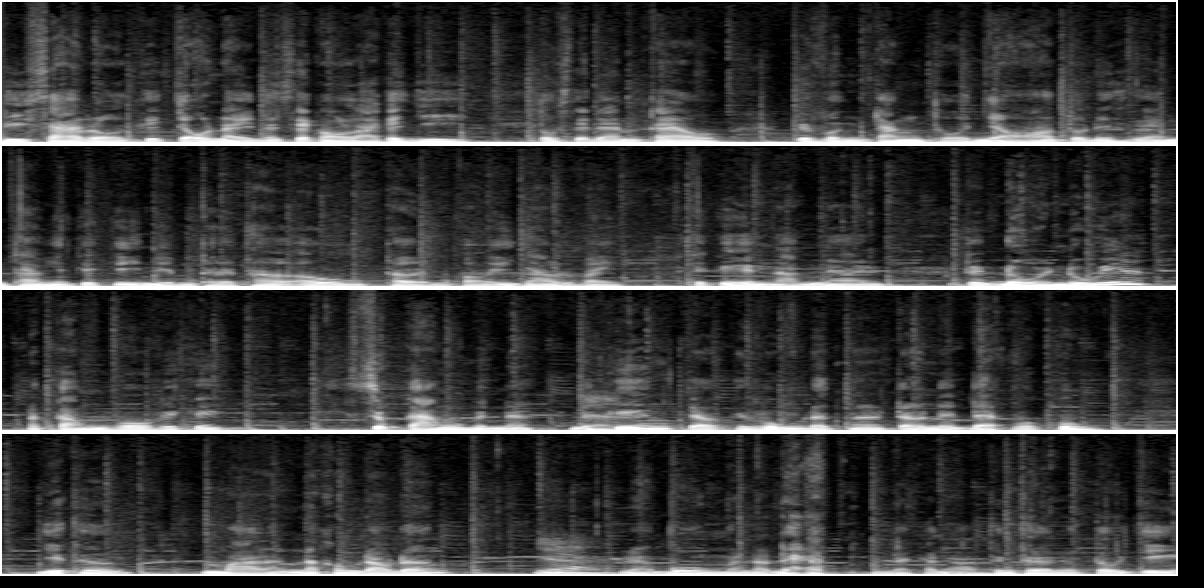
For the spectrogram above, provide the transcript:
đi xa rồi cái chỗ này nó sẽ còn lại cái gì tôi sẽ đem theo cái vầng trăng thuở nhỏ tôi đi đem theo những cái kỷ niệm thời thơ ấu thời mà còn ý nhau rồi vậy thì cái hình ảnh á, trên đồi núi á, nó cộng vô với cái xúc cảm của mình á nó yeah. khiến cho cái vùng đất nó trở nên đẹp vô cùng dễ thương mà nó không đau đớn yeah. Dạ. nó buồn mà nó đẹp là cái đó thường thường tôi chỉ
